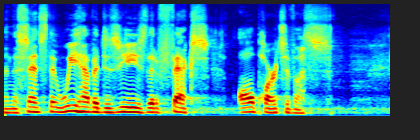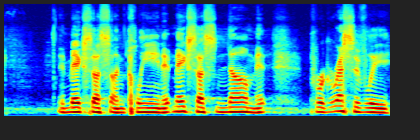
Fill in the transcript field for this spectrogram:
in the sense that we have a disease that affects all parts of us. It makes us unclean, it makes us numb, it progressively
